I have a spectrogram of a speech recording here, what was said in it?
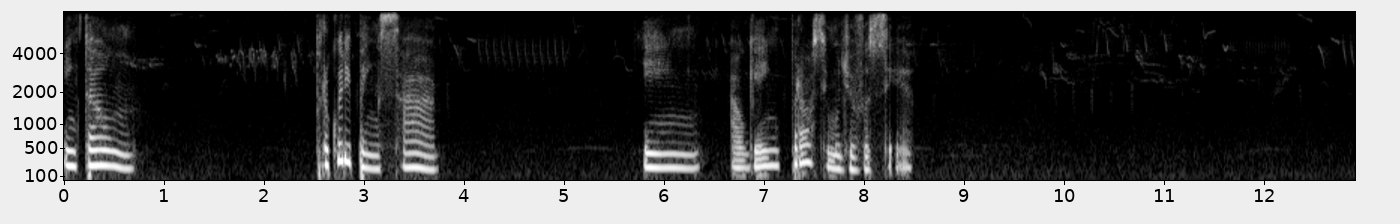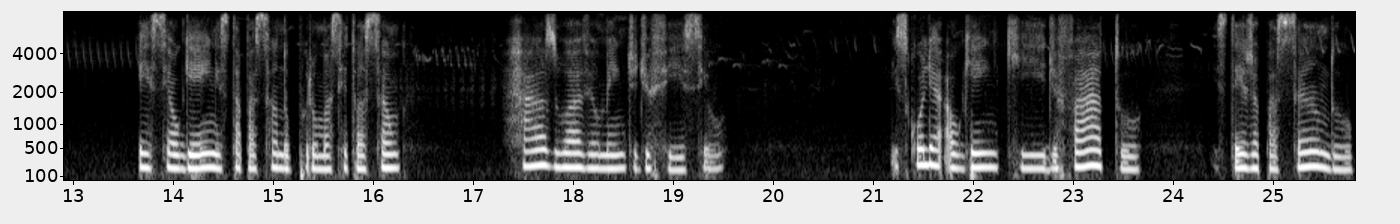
Então, procure pensar em alguém próximo de você. Esse alguém está passando por uma situação razoavelmente difícil. Escolha alguém que de fato esteja passando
